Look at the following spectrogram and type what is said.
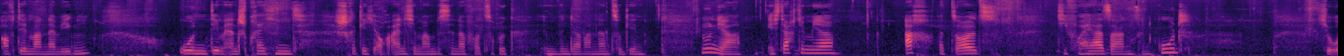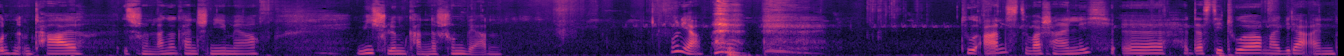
auf den Wanderwegen. Und dementsprechend schrecke ich auch eigentlich immer ein bisschen davor zurück, im Winter wandern zu gehen. Nun ja, ich dachte mir, ach, was soll's, die Vorhersagen sind gut. Hier unten im Tal ist schon lange kein Schnee mehr. Wie schlimm kann das schon werden? Nun ja, du ahnst wahrscheinlich, äh, dass die Tour mal wieder ein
